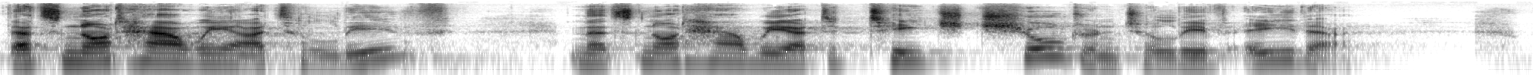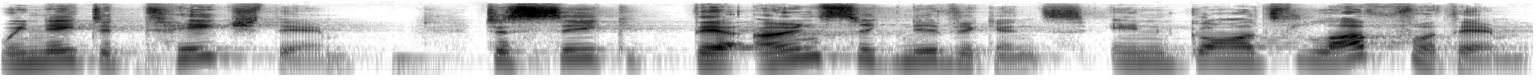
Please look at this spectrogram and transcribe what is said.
That's not how we are to live, and that's not how we are to teach children to live either we need to teach them to seek their own significance in God's love for them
